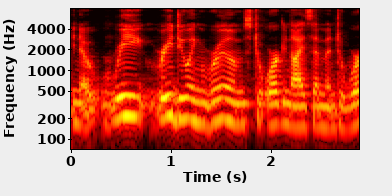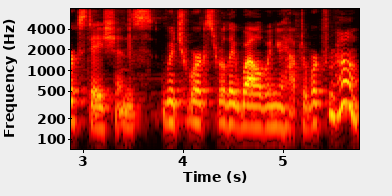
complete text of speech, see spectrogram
you know, re- redoing rooms to organize them into workstations, which works really well when you have to work from home.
